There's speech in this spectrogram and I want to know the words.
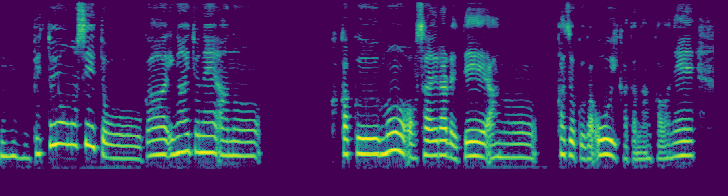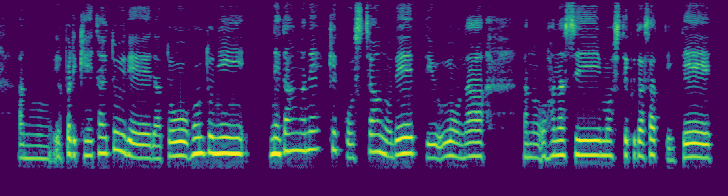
うん、ペット用のシートが意外とね、あの、価格も抑えられて、あの、家族が多い方なんかはね、あの、やっぱり携帯トイレだと本当に値段がね、結構しちゃうのでっていうような、あの、お話もしてくださっていて、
